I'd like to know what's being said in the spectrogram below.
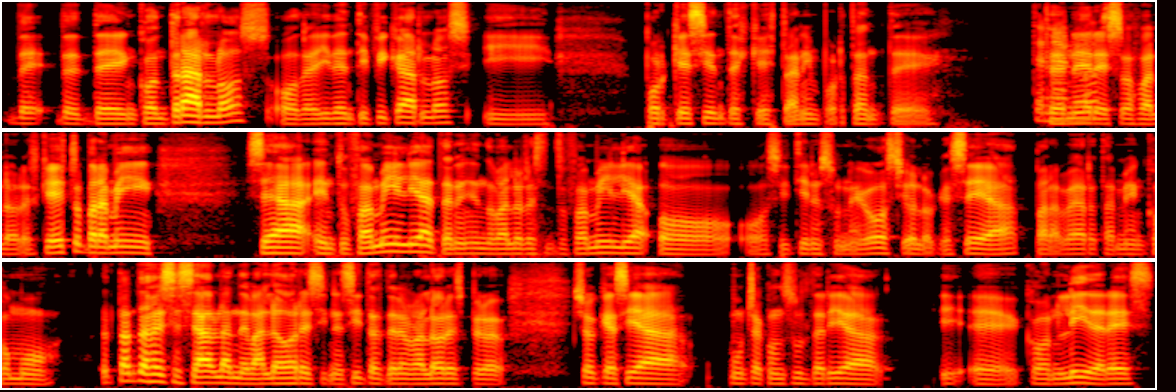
de, de- de encontrarlos o de identificarlos y por qué sientes que es tan importante tener Tenerlos. esos valores. Que esto para mí sea en tu familia, teniendo valores en tu familia o, o si tienes un negocio, lo que sea, para ver también cómo... Tantas veces se hablan de valores y necesitas tener valores, pero yo que hacía mucha consultoría eh, con líderes,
